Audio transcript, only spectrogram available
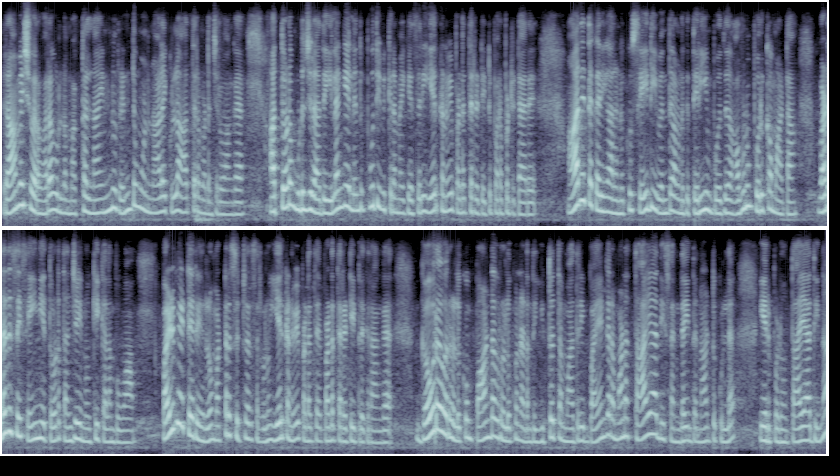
ராமேஸ்வரம் வர உள்ள மக்கள்லாம் இன்னும் ரெண்டு மூணு நாளைக்குள்ள ஆத்திரம் ஆரம்பிச்சிருவாங்க. அத்தோட முடிஞ்சிடாது. இலங்கையிலேருந்து பூதி விக்ரமகேசரி ஏற்கனவே படத்திரட்டிட்டு புறப்பட்டுட்டாரு. ஆதித்த கரிகாலனுக்கும் செய்தி வந்து அவனுக்கு தெரியும் போது அவனும் பொறுக்க மாட்டான். வடதிசை சைனியத்தோட தஞ்சையை நோக்கி கிளம்புவான். பழுவேட்டரையர்களும் மற்ற சிற்றரசர்களும் ஏற்கனவே படத்தை படத்திரட்டிட்டு இருக்கிறாங்க கௌரவர்களுக்கும் பாண்டவர்களுக்கும் நடந்த யுத்தத்தை மாதிரி பயங்கரமான தாயாதி சண்டை இந்த நாட்டுக்குள்ள ஏற்படும். தாயாதினா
